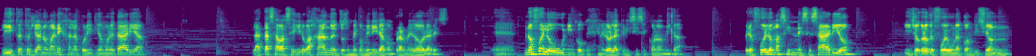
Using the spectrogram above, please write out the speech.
listo, estos ya no manejan la política monetaria, la tasa va a seguir bajando, entonces me conviene ir a comprarme dólares. Eh, no fue lo único que generó la crisis económica, pero fue lo más innecesario y yo creo que fue una condición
